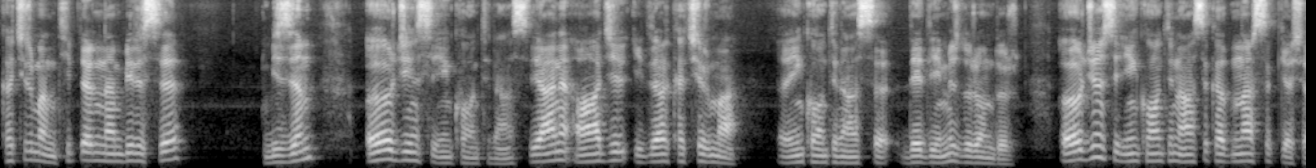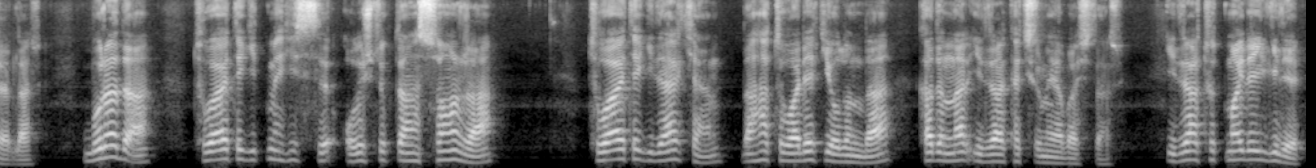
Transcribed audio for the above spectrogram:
kaçırmanın tiplerinden birisi bizim urgency inkontinans yani acil idrar kaçırma e, inkontinansı dediğimiz durumdur. Urgency inkontinansı kadınlar sık yaşarlar. Burada tuvalete gitme hissi oluştuktan sonra tuvalete giderken daha tuvalet yolunda kadınlar idrar kaçırmaya başlar. İdrar tutma ile ilgili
